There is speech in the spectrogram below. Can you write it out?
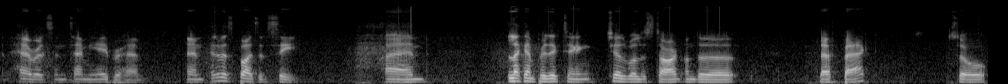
and Havertz and Tammy Abraham, and it was positive see. And like I'm predicting, Chilwell to start on the left back. So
